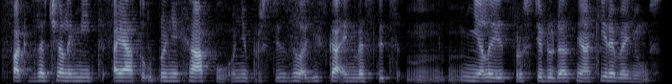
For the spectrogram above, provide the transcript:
fakt začali mít, a já to úplně chápu, oni prostě z hlediska investic měli prostě dodat nějaký revenues.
